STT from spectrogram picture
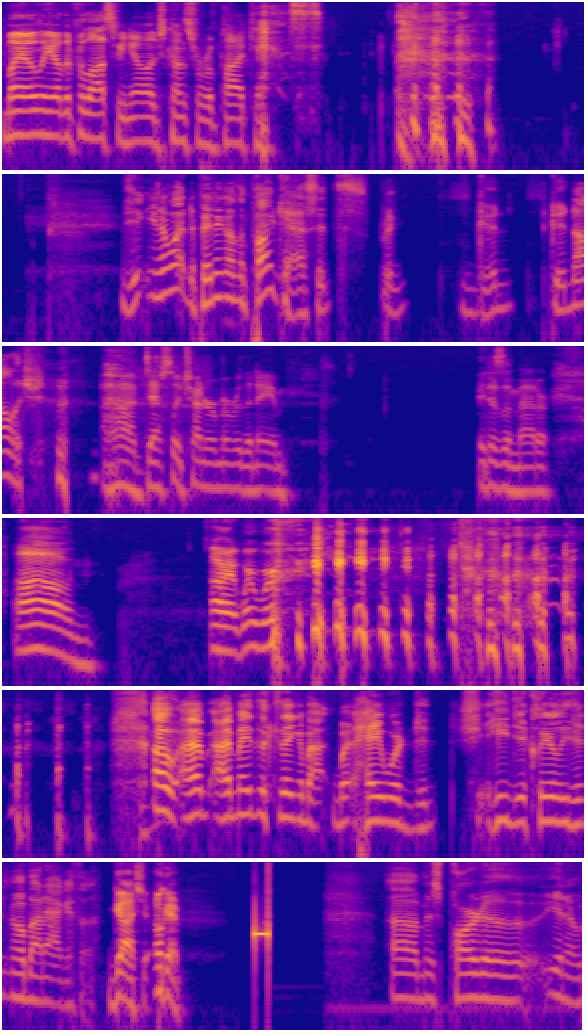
my only other philosophy knowledge comes from a podcast. You know what? Depending on the podcast, it's good good knowledge. Ah, I'm definitely trying to remember the name. It doesn't matter. Um. All right, where were we? oh, I, I made the thing about but Hayward did he did, clearly didn't know about Agatha. gotcha. Okay. Um, as part of you know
